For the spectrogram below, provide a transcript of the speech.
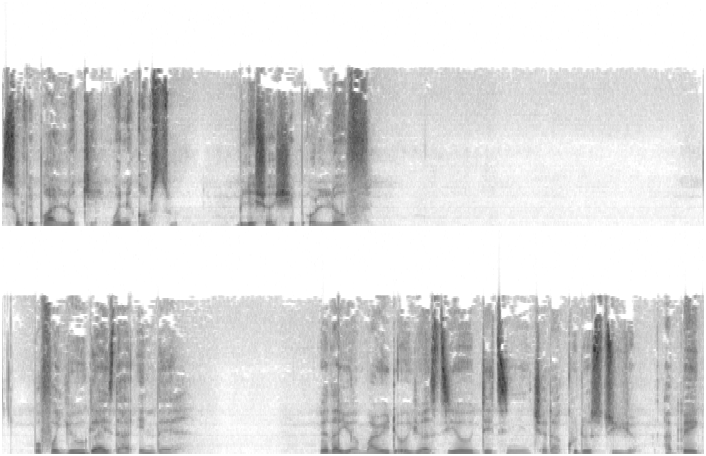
Some people are lucky when it comes to relationship or love But for you guys that are in there, whether you are married or you are still dating each other, kudos to you. I beg,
